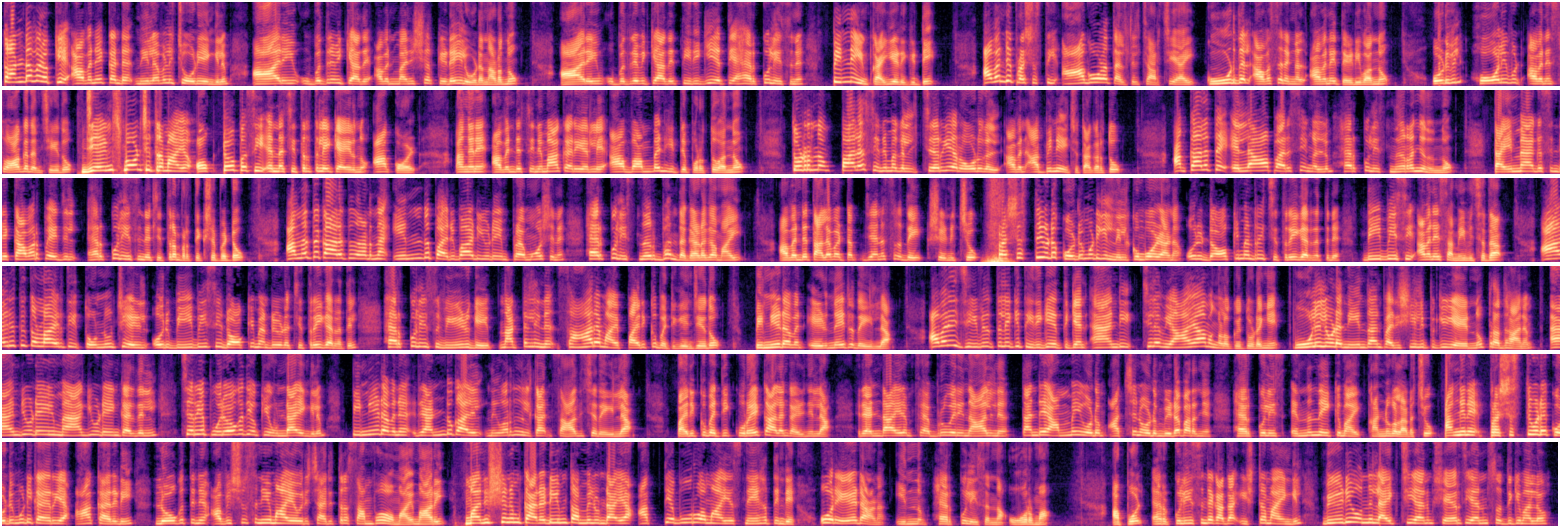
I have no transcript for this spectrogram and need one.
കണ്ടവരൊക്കെ അവനെ കണ്ട് നിലവിളിച്ചോടിയെങ്കിലും ആരെയും ഉപദ്രവിക്കാതെ അവൻ മനുഷ്യർക്കിടയിലൂടെ നടന്നു. ആരെയും ഉപദ്രവിക്കാതെ തിരികെയെത്തിയ ഹെർക്കുലീസിന് പിന്നെയും കയ്യടി കിട്ടി. അവന്റെ പ്രശസ്തി ആഗോളതലത്തിൽ ചർച്ചയായി. കൂടുതൽ അവസരങ്ങൾ അവനെ തേടി വന്നു. ഒടുവിൽ ഹോളിവുഡ് അവനെ സ്വാഗതം ചെയ്തു. ജെയിംസ് ബോണ്ട് ചിത്രമായ ഒക്ടോപസി എന്ന ചിത്രത്തിലേക്കായിരുന്നു ആ കോൾ. അങ്ങനെ അവന്റെ സിനിമാ കരിയറിലെ ആ വമ്പൻ ഹിറ്റ് പുറത്തു വന്നു. തുടർന്നും പല സിനിമകളിൽ ചെറിയ റോളുകൾ അവൻ അഭിനയിച്ചു തകർത്തു. അക്കാലത്തെ എല്ലാ പരസ്യങ്ങളിലും ഹെർക്കുലീസ് നിറഞ്ഞു നിന്നു. ടൈം മാഗസിന്റെ കവർ പേജിൽ ഹെർക്കുലീസിന്റെ ചിത്രം പ്രത്യക്ഷപ്പെട്ടു. അന്നത്തെ കാലത്ത് നടന്ന എന്ത് പരിപാടിയുടെയും പ്രമോഷന് ഹെർക്കുലീസ് നിർബന്ധ ഘടകമായി. അവന്റെ തലവട്ടം ജനശ്രദ്ധയെ ക്ഷണിച്ചു. പ്രശസ്തിയുടെ കൊടുമുടിയിൽ നിൽക്കുമ്പോഴാണ് ഒരു ഡോക്യുമെന്ററി ചിത്രീകരണത്തിന് ബി ബി സി അവനെ സമീപിച്ചത്. ആയിരത്തി തൊള്ളായിരത്തി തൊണ്ണൂറ്റിയേഴിൽ ഒരു ബി ബി സി ഡോക്യുമെന്ററിയുടെ ചിത്രീകരണത്തിൽ ഹെർക്കുലീസ് വീഴുകയും നട്ടലിന് സാരമായ പരിക്ക് പറ്റുകയും ചെയ്തു. പിന്നീട് അവൻ എഴുന്നേറ്റതേയില്ല. അവനെ ജീവിതത്തിലേക്ക് തിരികെ എത്തിക്കാൻ ആന്റി ചില വ്യായാമങ്ങളൊക്കെ തുടങ്ങി. പൂളിലൂടെ നീന്താൻ പരിശീലിപ്പിക്കുകയായിരുന്നു പ്രധാനം. ആന്റിയുടെയും മാഗിയുടെയും കരുതലിൽ ചെറിയ പുരോഗതിയൊക്കെ ഉണ്ടായെങ്കിലും പിന്നീട് അവന് രണ്ടു കാലിൽ നിവർന്നു നിൽക്കാൻ സാധിച്ചതേയില്ല. പരിക്കുപറ്റി കുറേ കാലം കഴിഞ്ഞില്ല. രണ്ടായിരം ഫെബ്രുവരി നാലിന് തന്റെ അമ്മയോടും അച്ഛനോടും വിട പറഞ്ഞ് ഹെർക്കുലീസ് എന്നേക്കുമായി കണ്ണുകൾ അടച്ചു. അങ്ങനെ പ്രശസ്തിയുടെ കൊടിമുടി കയറിയ ആ കരടി ലോകത്തിന് അവിശ്വസനീയമായ ഒരു ചരിത്ര സംഭവമായി മാറി. മനുഷ്യനും കരടിയും തമ്മിലുണ്ടായ അത്യപൂർവമായ സ്നേഹത്തിന്റെ ഒരേടാണ് ഇന്നും ഹെർക്കുലീസ് എന്ന ഓർമ്മ. അപ്പോൾ ഹെർക്കുലീസിന്റെ കഥ ഇഷ്ടമായെങ്കിൽ വീഡിയോ ഒന്ന് ലൈക്ക് ചെയ്യാനും ഷെയർ ചെയ്യാനും ശ്രദ്ധിക്കുമല്ലോ?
